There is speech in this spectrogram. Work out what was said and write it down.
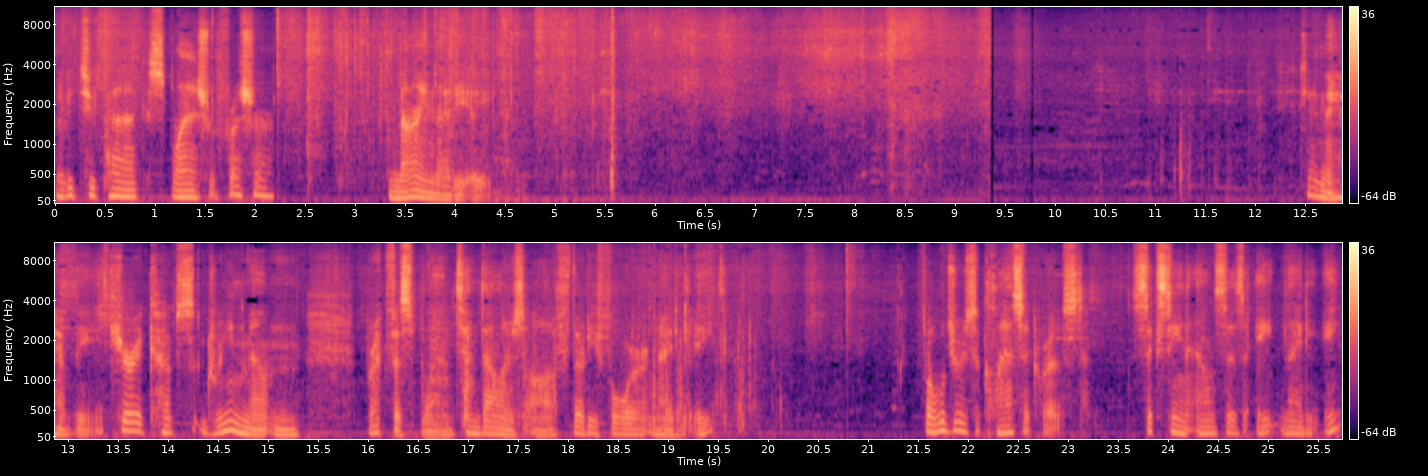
32 pack splash refresher, 9.98. Okay, and they have the Keurig Cups Green Mountain Breakfast Blend, $10 off, $34.98. Folgers Classic Roast, 16 ounces, $8.98.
